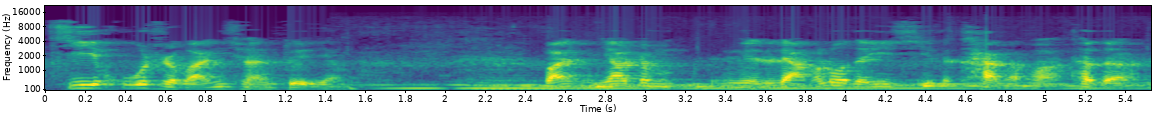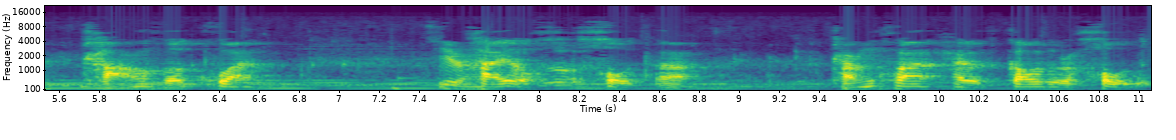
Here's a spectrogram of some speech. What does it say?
几乎是完全对应的。完，你要这么你两个摞在一起的看的话，它的长和宽还有厚啊，长宽还有高度是厚度，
